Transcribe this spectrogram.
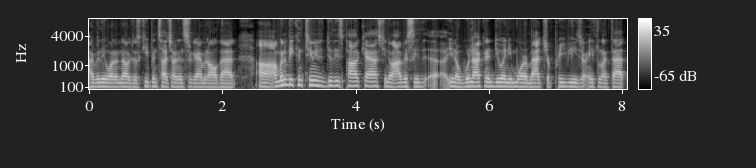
I really want to know. Just keep in touch on Instagram and all that. Uh, I'm going to be continuing to do these podcasts. You know, obviously, uh, you know, we're not going to do any more matchup previews or anything like that.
